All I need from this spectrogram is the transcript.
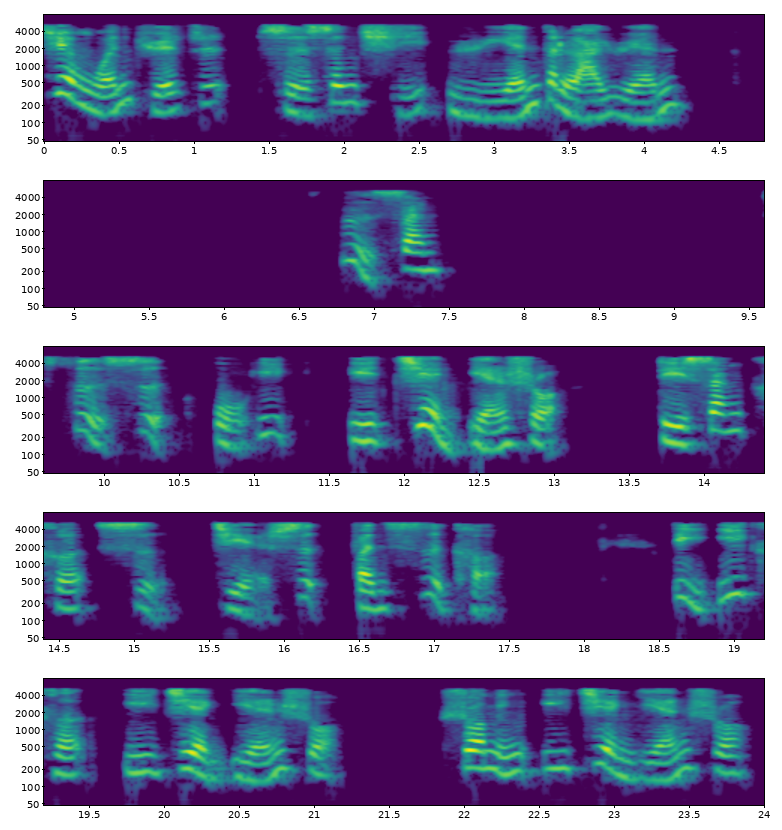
见闻觉知是升起语言的来源。四三。四四五一以见言说，第三科是解释分四科。第一科一见言说，说明一见言说。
